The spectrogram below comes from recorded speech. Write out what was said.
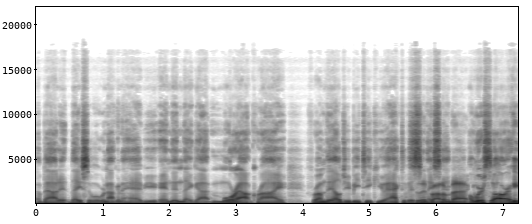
about it, they said, "Well, we're not going to have you." And then they got more outcry from the LGBTQ activists. So they and brought 'em said, back. Oh, we're sorry.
